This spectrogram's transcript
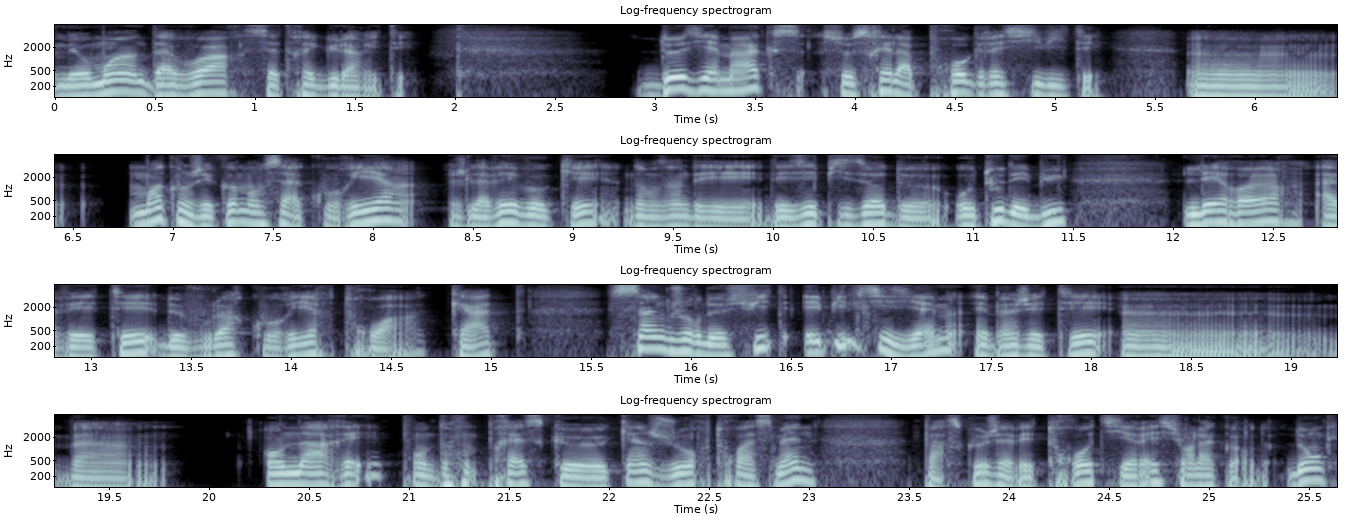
mais au moins d'avoir cette régularité. Deuxième axe, ce serait la progressivité. Euh, moi, quand j'ai commencé à courir, je l'avais évoqué dans un des, épisodes euh, au tout début, l'erreur avait été de vouloir courir 3, 4, 5 jours de suite, et puis le sixième, eh ben, j'étais euh, ben, en arrêt pendant presque 15 jours, 3 semaines, parce que j'avais trop tiré sur la corde. Donc,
